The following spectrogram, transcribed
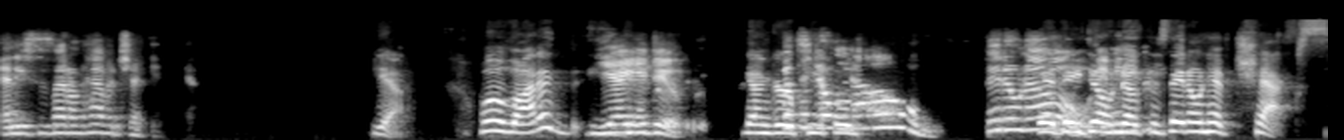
and he says, I don't have a checking. Account. Yeah. Well, a lot of Yeah, you do. younger But they people don't know. They don't know. Yeah, they don't mean, know because they don't have checks,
